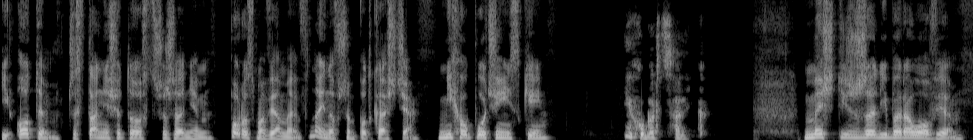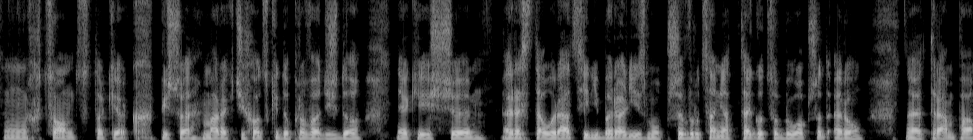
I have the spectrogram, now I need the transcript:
I o tym, czy stanie się to ostrzeżeniem, porozmawiamy w najnowszym podcaście. Michał Płociński i Hubert Salik. Myślisz, że liberałowie, mm, chcąc, tak jak pisze Marek Cichocki, doprowadzić do jakiejś e, restauracji liberalizmu, przywrócenia tego, co było przed erą e, Trumpa,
